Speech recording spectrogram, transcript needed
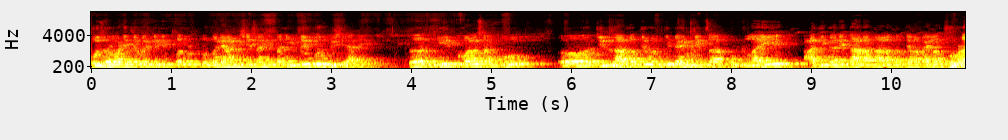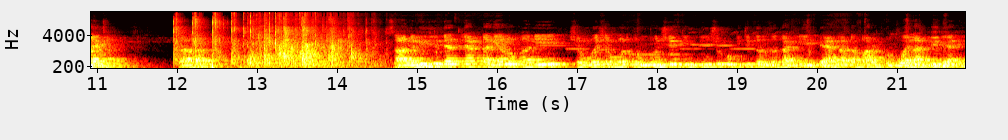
गोजरवाडीच्या बैठकीत पण लोकांनी हा विषय सांगितला आणि इथेही तोच विषय आहे. तर मी तुम्हाला सांगतो जिल्हा मध्यवर्ती बँकेचा कुठलाही अधिकारी दारात आला तर त्याला पहिला सोडायचा कारण सांगली जिल्ह्यातल्या टाग्या लोकांनी शंभर शंभर दोन दोनशे तीन तीनशे कोटीची कर्ज काढली. बँक आता फार डुबवायला लागलेली आहे.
